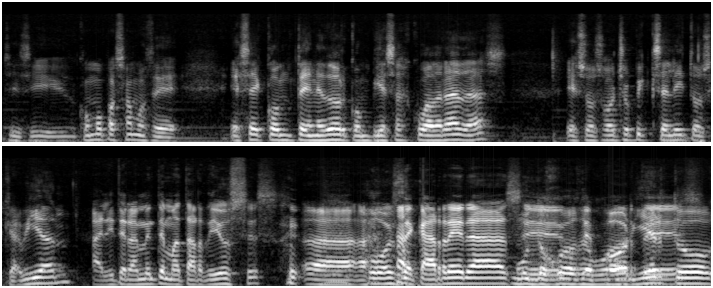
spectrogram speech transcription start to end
Sí, sí. ¿Cómo pasamos de ese contenedor con piezas cuadradas, esos 8 pixelitos que habían, A literalmente matar dioses, juegos de carreras, mundo eh, juegos de juego deportes, abierto,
